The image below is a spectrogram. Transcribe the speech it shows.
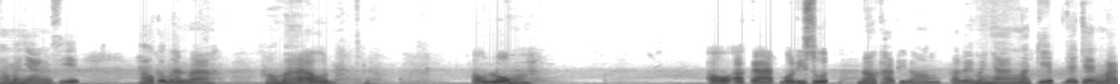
เฮามายางสิเฮาก็เหมือนว่าเฮามาเอา เอาล้ม เอาอากาศบริสุทธิ์นอกค่ะพี่น้องก็เลยมายางมาเก็บยาแจงมัก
